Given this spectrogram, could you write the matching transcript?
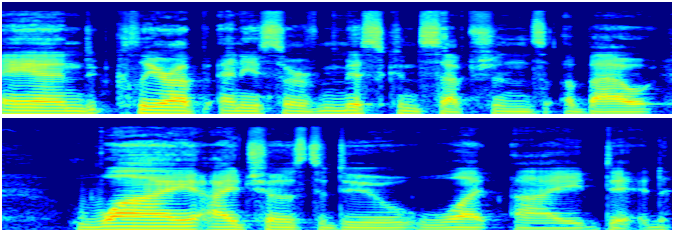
and clear up any sort of misconceptions about why I chose to do what I did.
